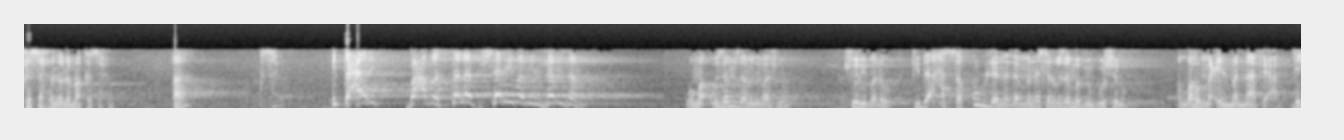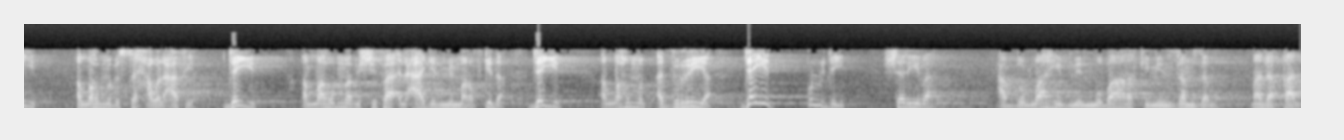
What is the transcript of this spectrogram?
كسحن ولا ما كسحن؟ أه؟ كسحن. أنت عارف بعض السلف شرب من زمزم. وماء زمزم لما شنو؟ شرب له. كده حس كلنا لما نشرب زمزم بنقول شنو؟ اللهم علما نافعا. جيد. اللهم بالصحة والعافية. جيد. اللهم بالشفاء العاجل من مرض كده. جيد. اللهم الذرية جيد. كله جيد. شرب عبد الله بن المبارك من زمزم. ماذا قال؟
